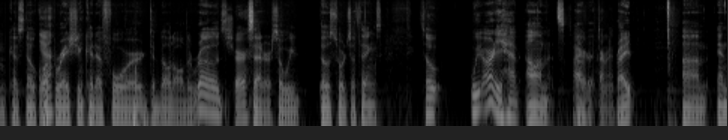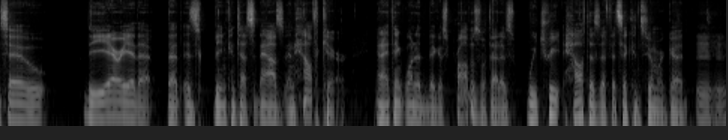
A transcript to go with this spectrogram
because no Yeah. corporation could afford to build all the roads, Sure. et cetera. So we those sorts of things. So we already have elements Fire of it, right? Um, and so the area that that is being contested now is in healthcare. And I think one of the biggest problems with that is we treat health as if it's a consumer good, Mm-hmm.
